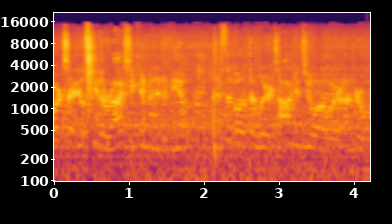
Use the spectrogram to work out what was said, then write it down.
Port side, you'll see the Roxy coming into view. That's the boat that we were talking to while we were underwater.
